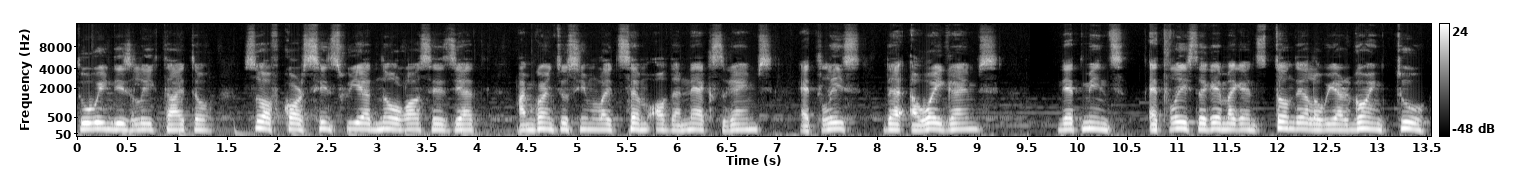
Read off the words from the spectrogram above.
to win this league title. So of course since we had no losses yet, I'm going to simulate some of the next games, at least the away games. That means at least the game against Tondela we are going to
